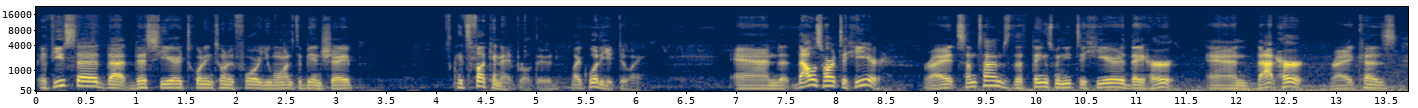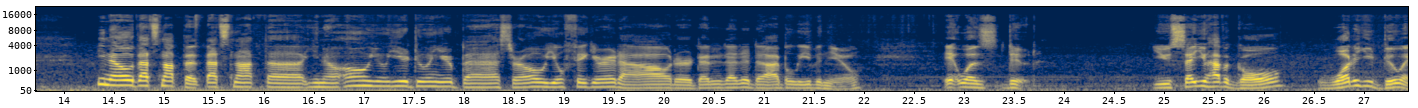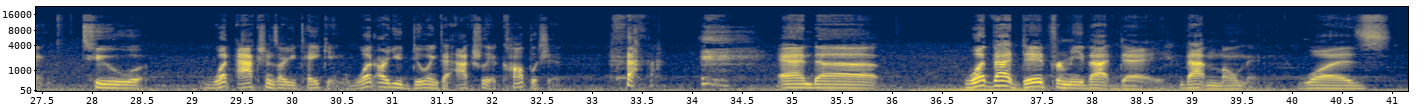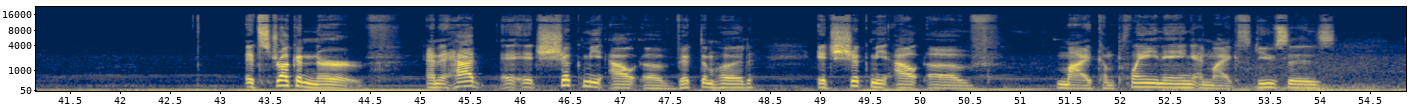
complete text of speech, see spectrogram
if you said that this year, 2024, you wanted to be in shape, it's fucking April, dude. Like, what are you doing? And that was hard to hear, right? Sometimes the things we need to hear, they hurt. And that hurt, right? Because, you know, that's not the, that's not the, you know, oh, you, you're doing your best, or oh, you'll figure it out, or da da da da da, I believe in you. It was, dude, you say you have a goal, what are you doing to what actions are you taking? What are you doing to actually accomplish it? And uh, what that did for me that day that moment was it struck a nerve and it had it shook me out of victimhood. It shook me out of my complaining and my excuses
